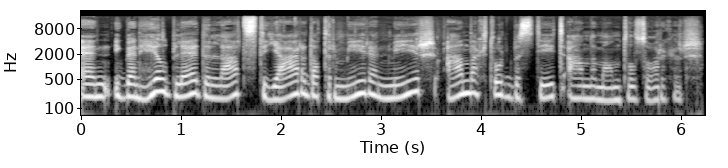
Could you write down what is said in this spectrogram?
En ik ben heel blij de laatste jaren dat er meer en meer aandacht wordt besteed aan de mantelzorger.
